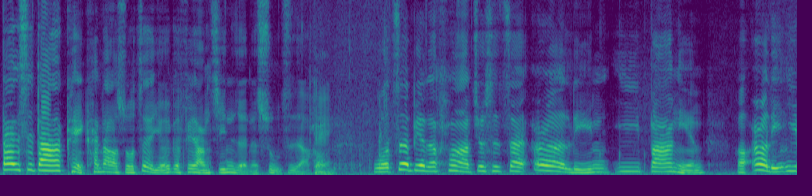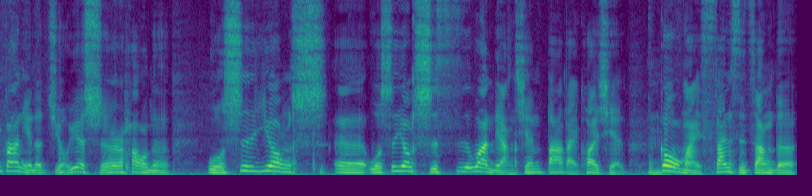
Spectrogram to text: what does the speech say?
但是大家可以看到说，这有一个非常惊人的数字啊。对，我这边的话就是在二零一八年哦，二零一八年的九月十二号呢。我是用十呃，我是用十四万两千八百块钱购买三十张的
